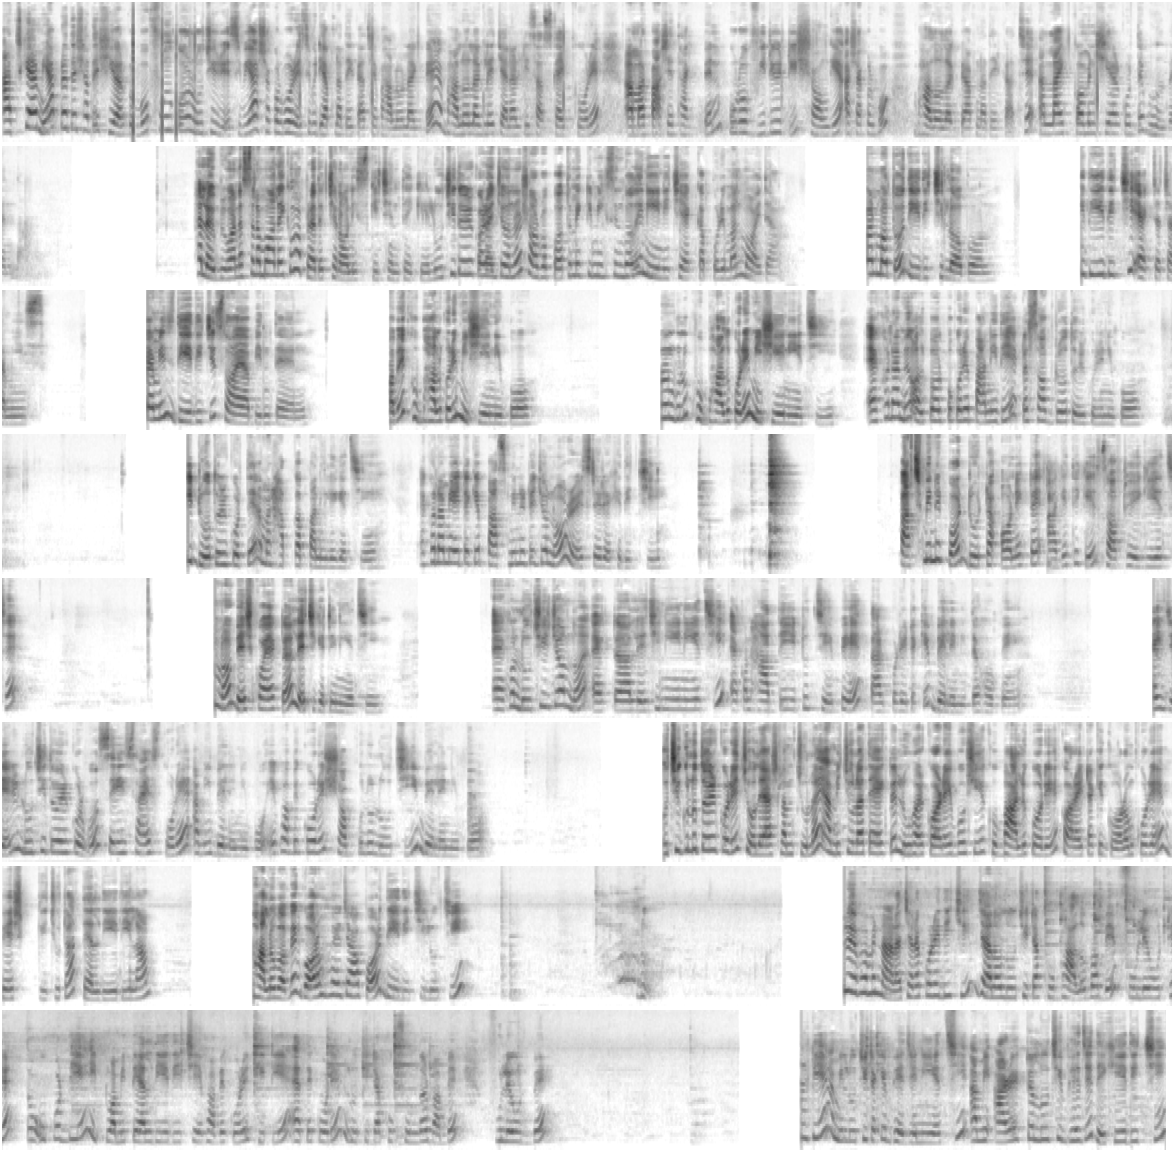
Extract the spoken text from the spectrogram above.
আজকে আমি আপনাদের সাথে শেয়ার করব ফুলকো রুচির রেসিপি আশা করব রেসিপিটি আপনাদের কাছে ভালো লাগবে। ভালো লাগলে চ্যানেলটি সাবস্ক্রাইব করে আমার পাশে থাকবেন। পুরো ভিডিওটির সঙ্গে আশা করব ভালো লাগবে আপনাদের কাছে। আর লাইক কমেন্ট শেয়ার করতে ভুলবেন না। হ্যালো এভরিওয়ান আসসালামু আলাইকুম। আপনারা দেখছেন অনিস কিচেন থেকে। লুচি তৈরি করার জন্য সর্বপ্রথম একটি মিক্সিং বলে নিয়ে নিচ্ছে এক কাপ পরিমাণ ময়দা। মতো দিয়ে দিচ্ছি লবণ। দিয়ে দিচ্ছি এক চা চামিচ চামিচ দিয়ে দিচ্ছি সয়াবিন তেল। তবে খুব ভালো করে মিশিয়ে নিব। ফোড়নগুলো খুব ভালো করে মিশিয়ে নিয়েছি। এখন আমি অল্প অল্প করে পানি দিয়ে একটা সফট ডো তৈরি করে নিব। এই ডো তৈরি করতে আমার হাফ কাপ পানি লেগেছে। এখন আমি এটাকে পাঁচ মিনিটের জন্য রেস্টে রেখে দিচ্ছি। পাঁচ মিনিট পর ডোটা অনেকটাই আগে থেকে সফট হয়ে গিয়েছে। বেশ কয়েকটা লেচি কেটে নিয়েছি। এখন লুচির জন্য একটা লেচি নিয়ে নিয়েছি। এখন হাত একটু চেপে তারপরে এটাকে বেলে নিতে হবে। সাইজের লুচি তৈরি করব, সেই সাইজ করে আমি বেলে নিব। এভাবে করে সবগুলো লুচি বেলে নিব। লুচিগুলো তৈরি করে চলে আসলাম চুলায়। আমি চুলাতে একটা লোহার কড়াই বসিয়ে খুব ভালো করে কড়াইটাকে গরম করে বেশ কিছুটা তেল দিয়ে দিলাম। ভালোভাবে গরম হয়ে যাওয়ার পর দিয়ে দিচ্ছি লুচি। এভাবে নাড়াচাড়া করে দিচ্ছি যেন লুচিটা খুব ভালোভাবে ফুলে উঠে তো উপর দিয়ে একটু আমি তেল দিয়ে দিচ্ছি এভাবে করে ছিটিয়ে, এতে করে লুচিটা খুব সুন্দরভাবে ফুলে উঠবে। উল্টিয়ে আমি লুচিটাকে ভেজে নিয়েছি। আমি আরও একটা লুচি ভেজে দেখিয়ে দিচ্ছি।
